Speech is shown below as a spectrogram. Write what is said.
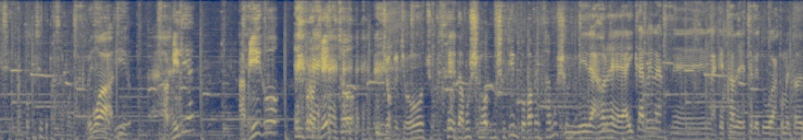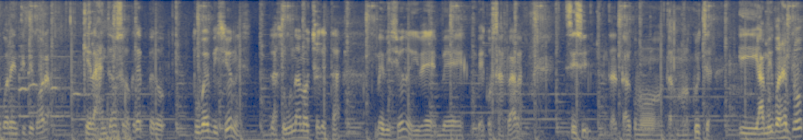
Ese tiempo que se te pasa por la cabeza, tío. ¿Familia? amigo, un proyecto. yo, yo, yo qué sé, da mucho, mucho tiempo para pensar mucho. Mira, Jorge, hay carreras eh, en las que estás de esta que tú has comentado de 40 y pico horas, que la gente no se lo cree, pero tú ves visiones. La segunda noche que estás, ves visiones y ves, ves, cosas raras. Sí, sí, tal, como, tal como lo escuchas. Y a mí, por ejemplo,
